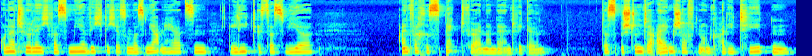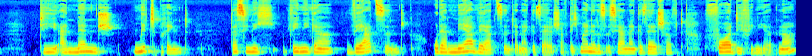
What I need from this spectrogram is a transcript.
Und natürlich, was mir wichtig ist und was mir am Herzen liegt, ist, dass wir einfach Respekt füreinander entwickeln. Dass bestimmte Eigenschaften und Qualitäten, die ein Mensch mitbringt, dass sie nicht weniger wert sind oder mehr wert sind in der Gesellschaft. Ich meine, das ist ja in der Gesellschaft vordefiniert. Ne?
